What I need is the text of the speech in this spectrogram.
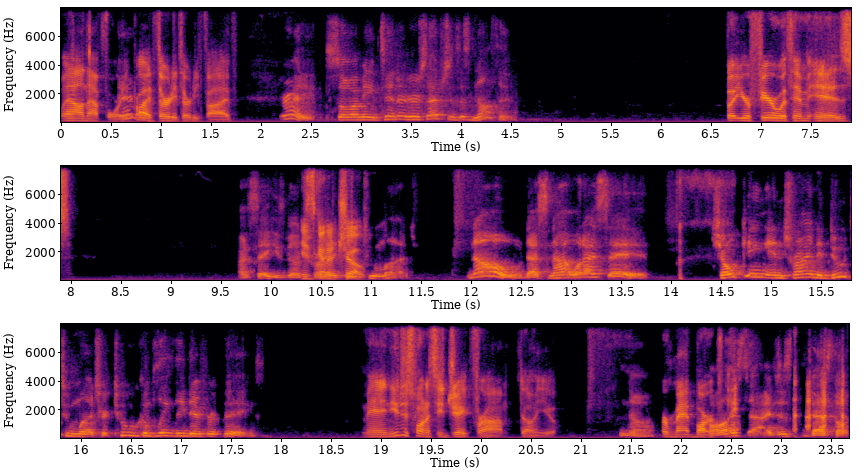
Well, not 40, Yeah. probably 30, 35. Right. So I mean, 10 interceptions is nothing. But your fear with him is I say he's going to He's gonna to choke. too much. No, that's not what I said. Choking and trying to do too much are two completely different things. Man, you just want to see Jake Fromm, don't you? No. Or Matt All I Barkley. said, I just that's the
